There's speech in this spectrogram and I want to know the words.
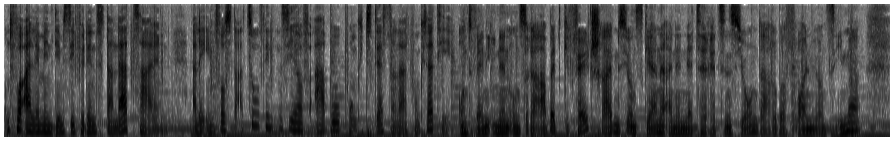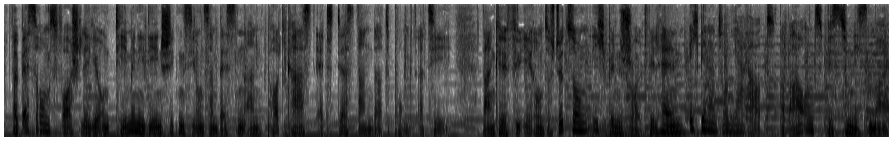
und vor allem, indem Sie für den Standard zahlen. Alle Infos dazu finden Sie auf abo.derstandard.at. Und wenn Ihnen unsere Arbeit gefällt, schreiben Sie uns uns gerne eine nette Rezension, darüber freuen wir uns immer. Verbesserungsvorschläge und Themenideen schicken Sie uns am besten an podcast.derstandard.at. Danke für Ihre Unterstützung. Ich bin Jolt Wilhelm. Ich bin Antonia Raut. Baba und bis zum nächsten Mal.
